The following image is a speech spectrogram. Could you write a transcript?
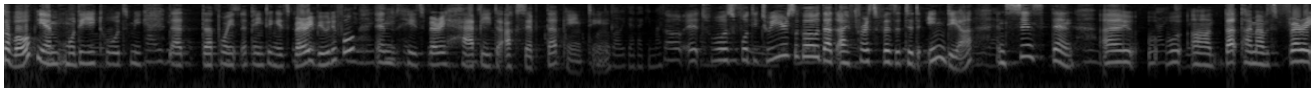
of all, PM Modi told me that the, point, the painting is very beautiful and he's very happy to accept the painting. So it was 42 years ago that I first visited India, and since then, I, uh, that time I was very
